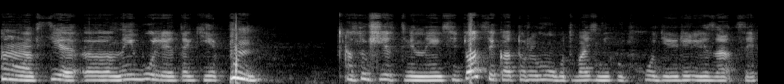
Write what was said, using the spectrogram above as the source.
э, все э, наиболее такие существенные ситуации, которые могут возникнуть в ходе реализации,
